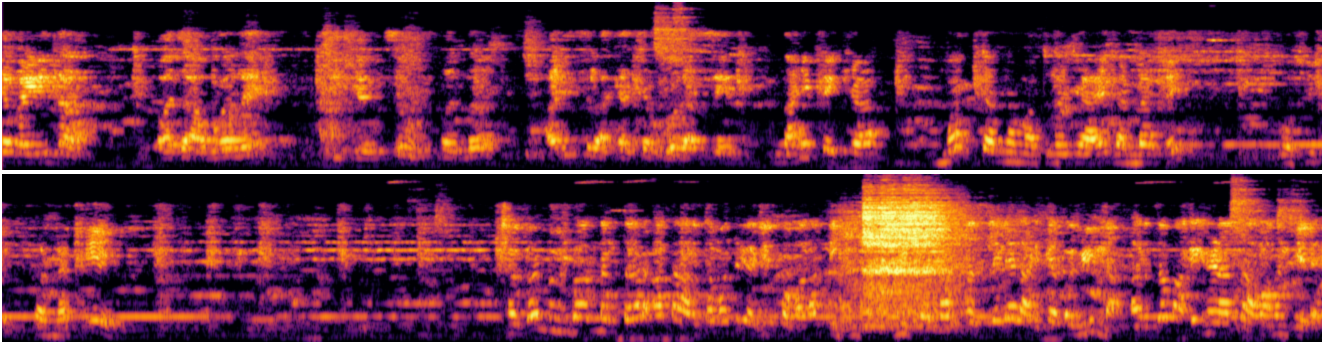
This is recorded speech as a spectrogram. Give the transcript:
माझं आव्हान आहे. की ज्यांचं उत्पन्न अडीच लाखाच्या वर असेल नाही पेक्षा मग त्यांना मात्र जे आहे दंडासहित वसुली करण्यात येईल. छगन भुजबळांनंतर आता अर्थमंत्री अजित पवारांनी निकषात नसलेल्या लाडक्या बहिणींना अर्ज मागे घेण्याचं आवाहन केलंय.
